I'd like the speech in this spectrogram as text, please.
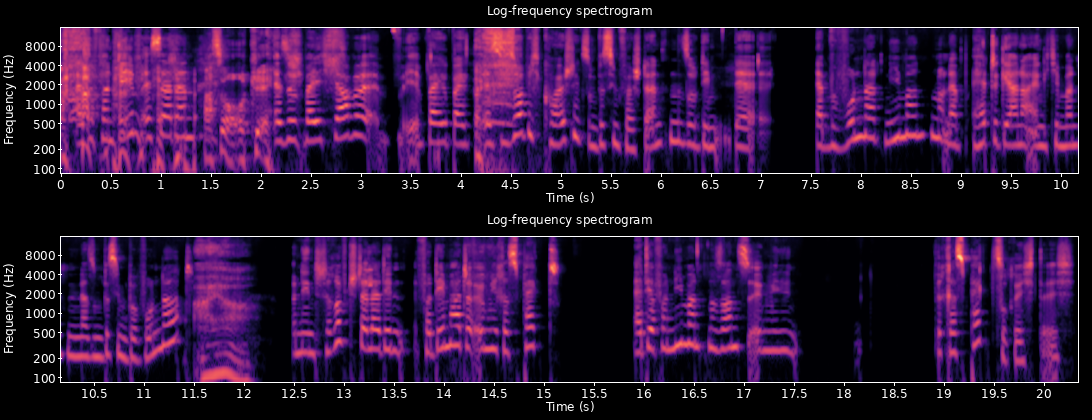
Also von dem ist er dann, Ach so, okay. also weil ich glaube, bei, bei also so habe ich Keuschnick so ein bisschen verstanden, so dem, der, er bewundert niemanden und er hätte gerne eigentlich jemanden, den er so ein bisschen bewundert. ah ja. Und den Schriftsteller, den, vor dem hat er irgendwie Respekt. Er hat ja von niemandem sonst irgendwie Respekt so richtig.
